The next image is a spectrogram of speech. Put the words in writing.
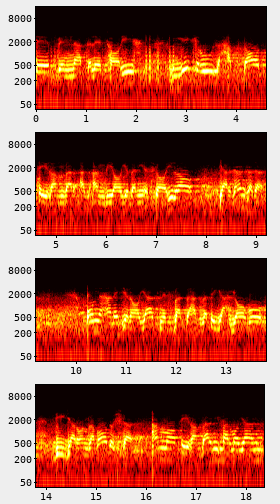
که به نقل تاریخ یک روز هفتاد پیغمبر از انبیای بنی اسرائیل را گردن زدن. اون همه جنایت نسبت به حضرت یحیی و دیگران روا داشتند اما پیغمبر میفرمایند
